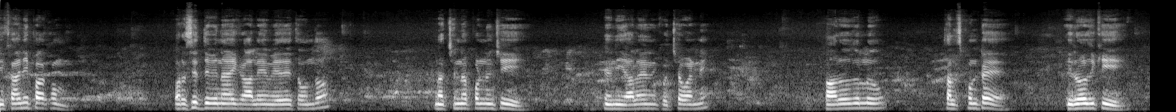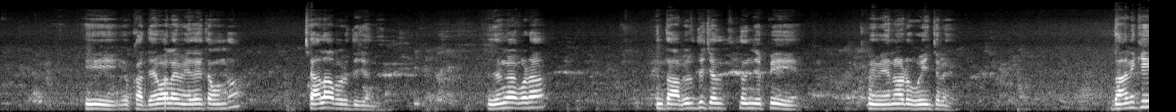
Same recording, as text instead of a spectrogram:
ఈ కాణిపాకం వరసిద్ధి వినాయక ఆలయం ఏదైతే ఉందో నా చిన్నప్పటి నుంచి నేను ఈ ఆలయానికి వచ్చేవాడిని. ఆ రోజులు తలుచుకుంటే ఈరోజుకి ఈ యొక్క దేవాలయం ఏదైతే ఉందో చాలా అభివృద్ధి చెందింది. నిజంగా కూడా ఇంత అభివృద్ధి చెందుతుందని చెప్పి మేము ఏనాడు ఊహించలేము దానికి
